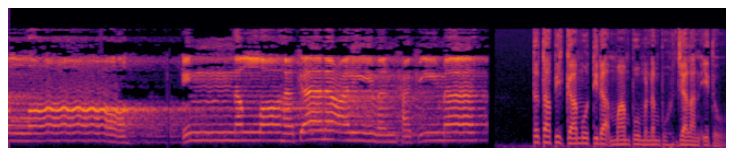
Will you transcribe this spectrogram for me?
اللَّهُ إِنَّ اللَّهَ كَانَ عَلِيمًا حَكِيمًا Tetapi kamu tidak mampu menempuh jalan itu,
